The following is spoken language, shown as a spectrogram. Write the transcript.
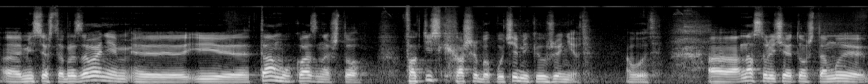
э, Министерства образования, э, и там указано, что фактических ошибок в учебнике уже нет. Вот. А нас уличает в том, что мы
